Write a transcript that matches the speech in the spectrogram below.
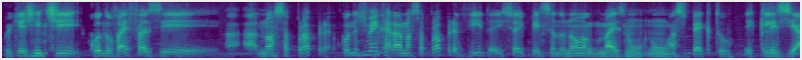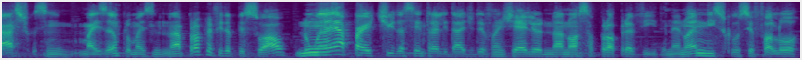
Porque a gente, quando vai fazer a, a nossa própria, quando a gente vai encarar a nossa própria vida, isso aí pensando não mais num, num aspecto eclesiástico, assim, mais amplo, mas na própria vida pessoal, não é a partir da centralidade do evangelho na nossa própria vida, né? Não é nisso que você falou,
